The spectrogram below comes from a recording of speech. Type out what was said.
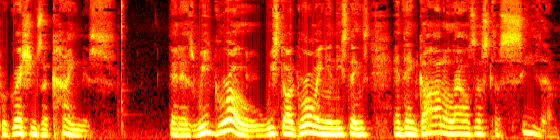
progressions of kindness. That as we grow, we start growing in these things, and then God allows us to see them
